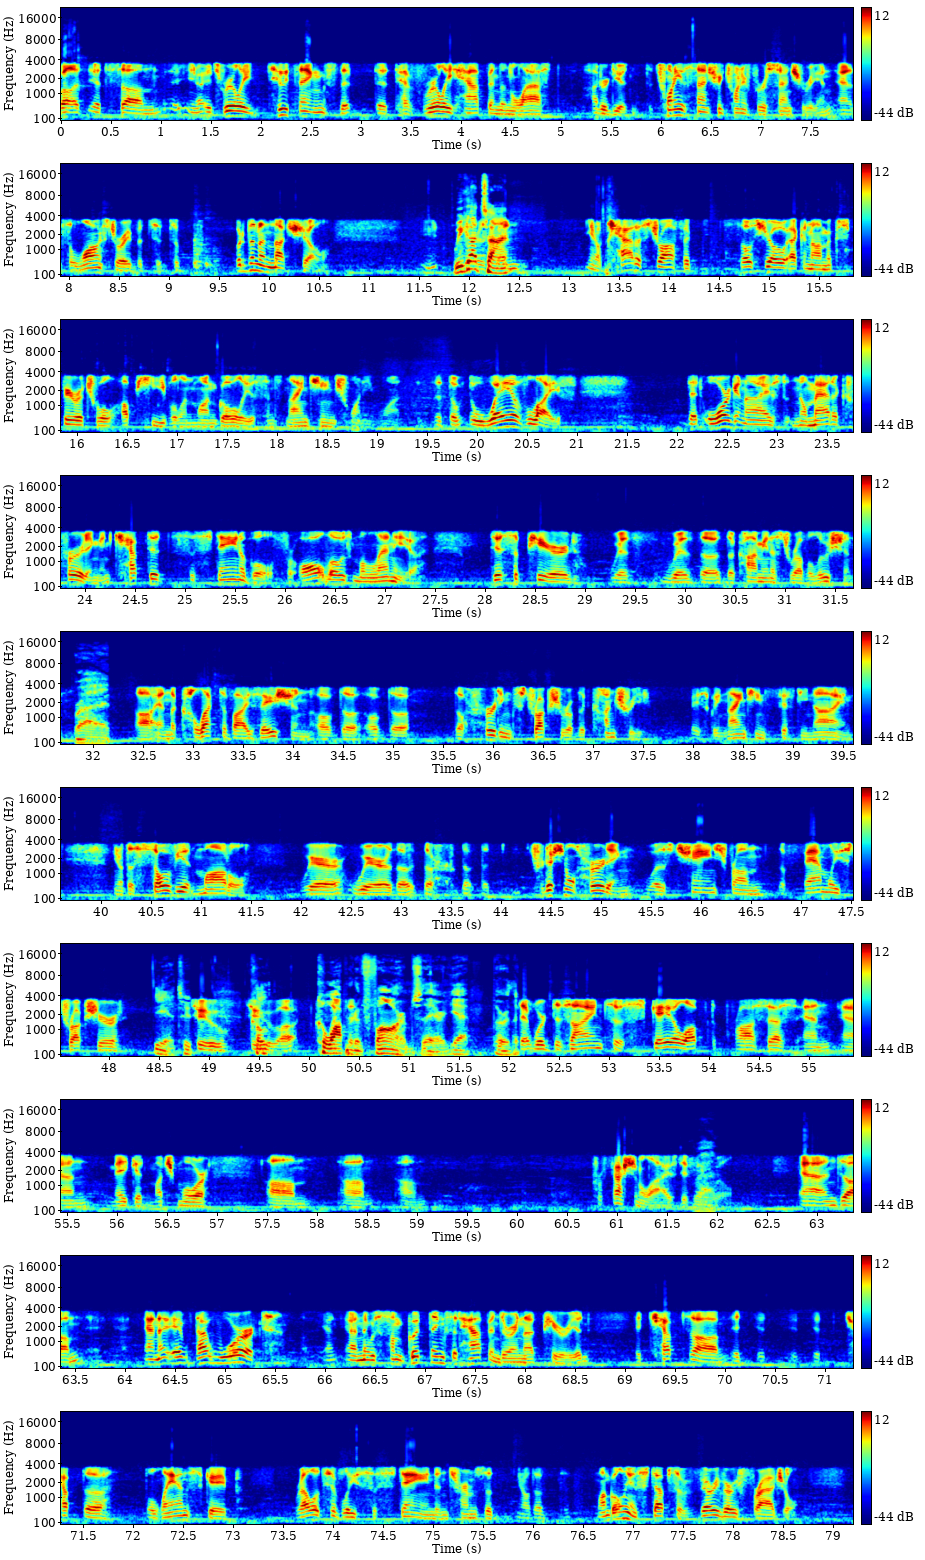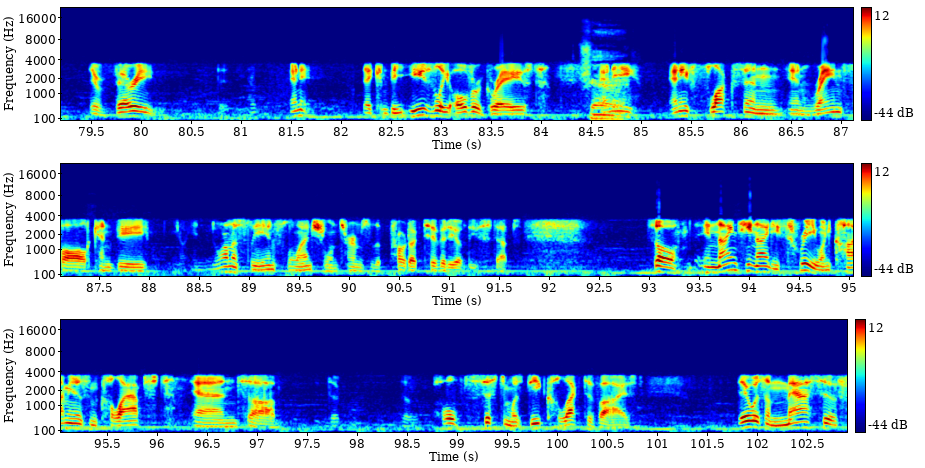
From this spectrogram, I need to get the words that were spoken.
Well, it, it's um, you know it's really two things that that have really happened in the last hundred years, the 20th century, 21st century, and, and it's a long story, but to, to put it in a nutshell, we got time been, you know, catastrophic socio-economic, spiritual upheaval in Mongolia since 1921. The, the, the way of life that organized nomadic herding and kept it sustainable for all those millennia disappeared with with the, the communist revolution. Right. Uh, and the collectivization of the of the the herding structure of the country, basically 1959. You know, the Soviet model, where where the the, the, the traditional herding was changed from the family structure yeah to, to to co- uh, cooperative farms there yeah. The, that were designed to scale up the process and and make it much more um, um, um, professionalized, if Right. you will. And um, and it, that worked, and, and there was some good things that happened during that period. It kept uh, it, it, it, it kept the the landscape relatively sustained in terms of you know the, the Mongolian steppes are very very fragile. They're very any they can be easily overgrazed. Sure. Any any flux in, in rainfall can be enormously influential in terms of the productivity of these steppes. So in 1993, when communism collapsed and uh, the, the whole system was decollectivized, there was a massive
